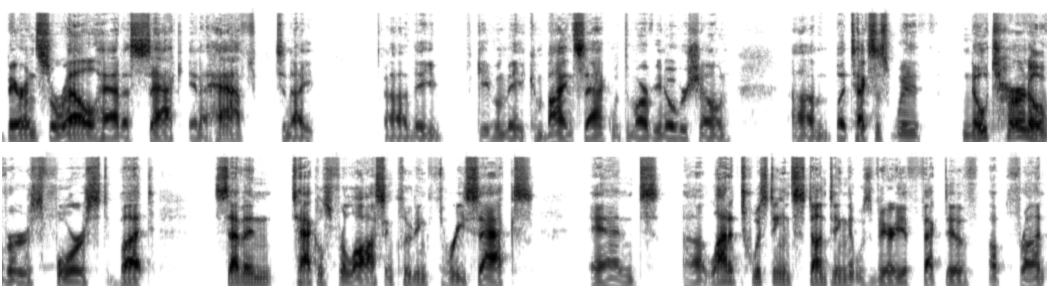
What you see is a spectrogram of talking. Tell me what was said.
Baron Barryn Sorrell had a sack and a half tonight. Uh, they gave him a combined sack with DeMarvion Overshown. Um, but Texas with no turnovers forced, but seven tackles for loss, including three sacks, and uh, a lot of twisting and stunting that was very effective up front.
